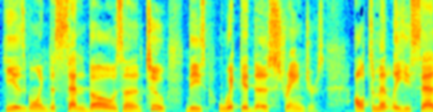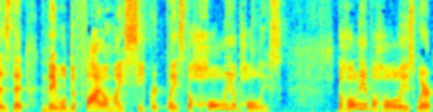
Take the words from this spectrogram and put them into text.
he is going to send those uh, to these wicked uh, strangers. Ultimately, he says that they will defile my secret place, the Holy of Holies. The Holy of the Holies, where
